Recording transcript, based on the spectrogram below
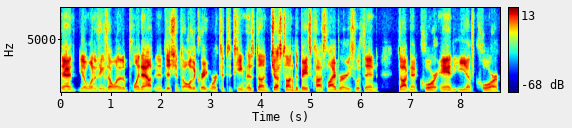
And you know, one of the things I wanted to point out, in addition to all the great work that the team has done just on the base class libraries within .NET Core and EF Core,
